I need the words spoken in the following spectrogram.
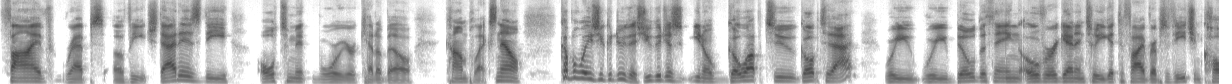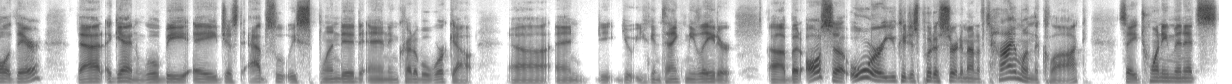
five reps of each. That is the ultimate warrior kettlebell complex. Now, a couple ways you could do this. You could just, you know, go up to go up to that where you where you build the thing over again until you get to five reps of each and call it there that again will be a just absolutely splendid and incredible workout. Uh, and you, you can thank me later. Uh, but also or you could just put a certain amount of time on the clock say 20 minutes.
